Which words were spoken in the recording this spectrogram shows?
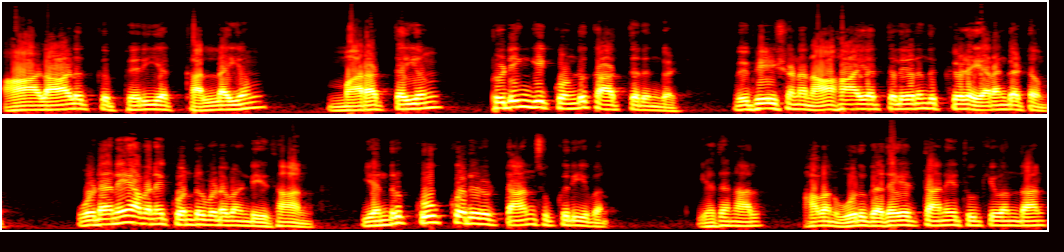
ஆளாளுக்கு பெரிய கல்லையும் மரத்தையும் பிடுங்கிக் கொண்டு காத்திருங்கள். விபீஷணன் ஆகாயத்திலிருந்து கீழே இறங்கட்டும். உடனே அவனை கொன்றுவிட வேண்டியதுதான் என்று கூக்கொருட்டான் சுக்ரீவன். எதனால்? அவன் ஒரு கதையைத்தானே தூக்கி வந்தான்.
